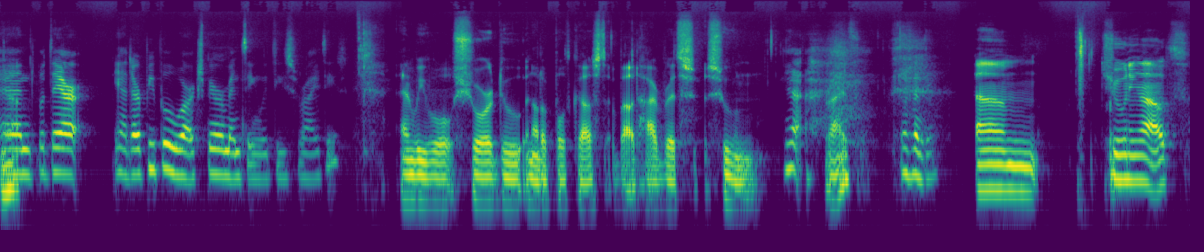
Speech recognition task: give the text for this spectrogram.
Yeah. And but there are yeah, there are people who are experimenting with these varieties. And we will sure do another podcast about hybrids soon, Yeah, right? definitely. Um, tuning out,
